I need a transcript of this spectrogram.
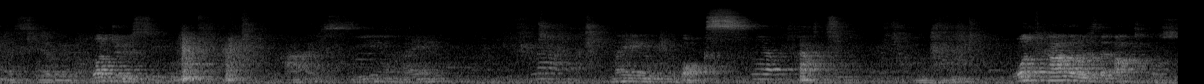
I see a river. What do you see? I see a mail, mail box. Mm-hmm. What color is the octopus?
